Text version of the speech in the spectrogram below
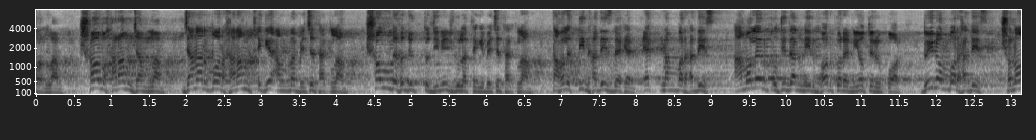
করলাম, সব হারাম জানলাম, জানার পর হারাম থেকে আমরা বেঁচে থাকলাম, সন্দেহযুক্ত জিনিসগুলা থেকে বেঁচে থাকলাম। তাহলে তিন হাদিস দেখেন, এক নম্বর হাদিস, আমলের প্রতিদান নির্ভর করে নিয়তের উপর। দুই নম্বর হাদিস, শোনো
